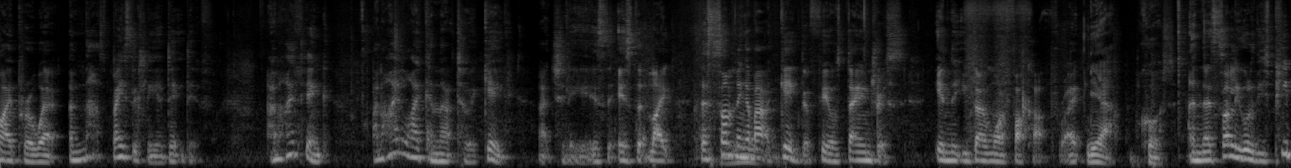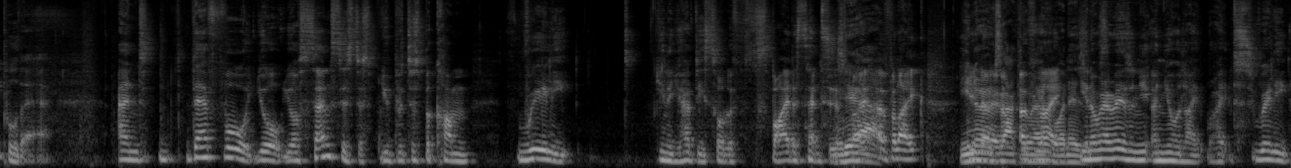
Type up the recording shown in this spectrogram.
hyper aware, and that's basically addictive. And I think, and I liken that to a gig. Actually, is is that like there's something mm. about a gig that feels dangerous in that you don't want to fuck up, right? Yeah, of course. and there's suddenly all of these people there and therefore your your senses just you just become really you know you have these sort of spider senses Yeah. right of like You know exactly where like, everyone is. you know where it is and, you, and you're like right it's really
